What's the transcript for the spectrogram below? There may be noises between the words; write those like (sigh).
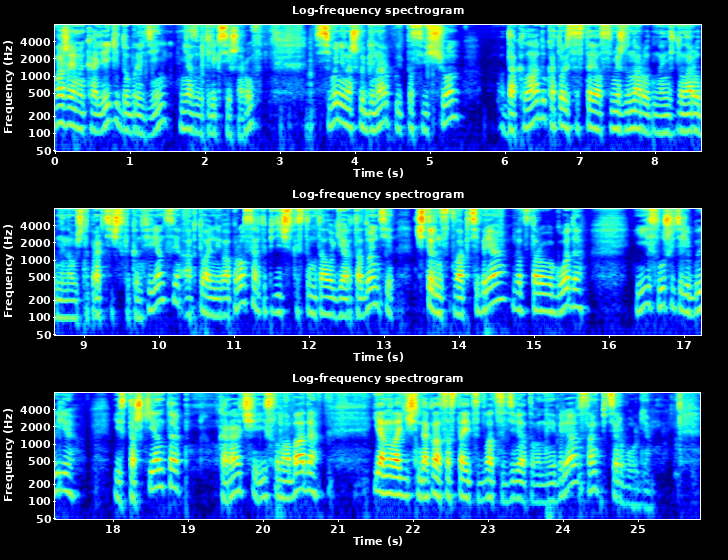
Уважаемые коллеги, добрый день. Меня зовут Алексей Шаров. Сегодня наш вебинар будет посвящен докладу, который состоялся в международной, международной научно-практической конференции «Актуальные вопросы ортопедической стоматологии и ортодонтии» 14 октября 2022 года. И слушатели были из Ташкента, Карачи, Исламабада. И аналогичный доклад состоится 29 ноября в Санкт-Петербурге.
